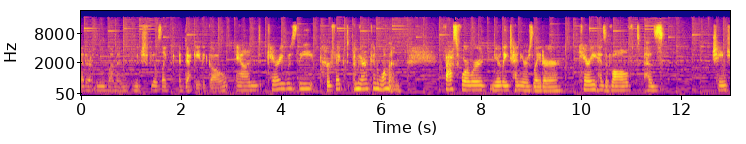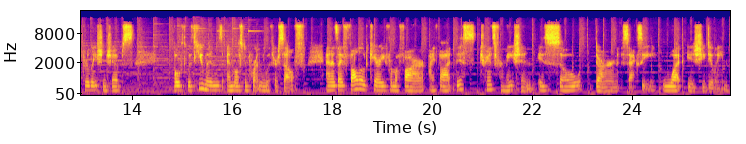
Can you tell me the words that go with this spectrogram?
together at Lululemon, which feels like a decade ago, and Kerri was the perfect American woman. Fast forward nearly 10 years later, Kerri has evolved, has changed relationships, both with humans and most importantly with herself. And as I followed Kerri from afar, I thought this transformation is so darn sexy. What is she doing?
